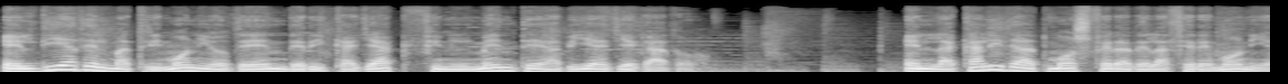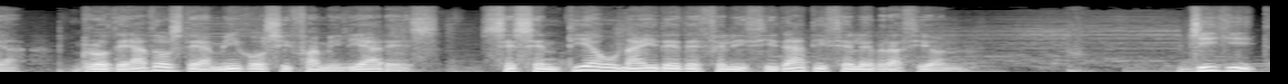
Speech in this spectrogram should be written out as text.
El día del matrimonio de Ender y Kayak finalmente había llegado. En la cálida atmósfera de la ceremonia, rodeados de amigos y familiares, se sentía un aire de felicidad y celebración. Gigit,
